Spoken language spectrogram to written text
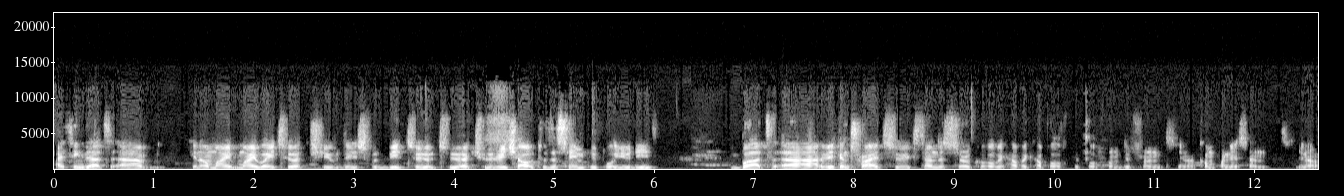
I think that um, you know my my way to achieve this would be to to actually reach out to the same people you did. But uh, we can try to extend the circle. We have a couple of people from different you know companies, and you know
